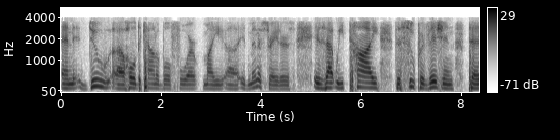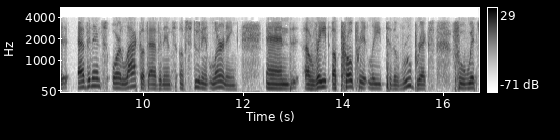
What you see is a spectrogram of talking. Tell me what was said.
and do uh, hold accountable for my uh, administrators is that we tie the supervision to evidence or lack of evidence of student learning and uh, rate appropriately to the rubrics for which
